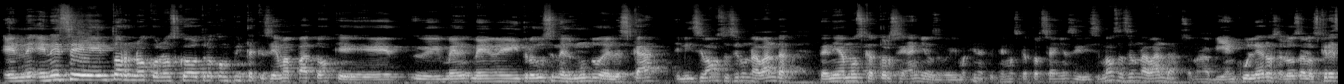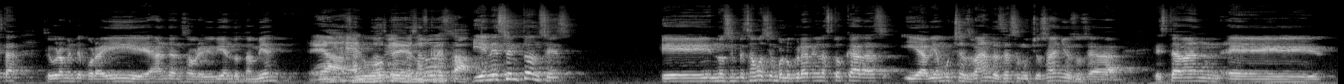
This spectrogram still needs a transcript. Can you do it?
En, en ese entorno conozco a otro compita que se llama Pato, que eh, me, me introduce en el mundo del ska y me dice, vamos a hacer una banda. Teníamos 14 años, güey, imagínate, teníamos 14 años y dice, vamos a hacer una banda. Sonaba bien culero, saludos a los Cresta, seguramente por ahí andan sobreviviendo también. Ea, Bien, saludote, bien, los saludos. Cresta. Y en ese entonces eh, nos empezamos a involucrar en las tocadas y había muchas bandas de hace muchos años, o sea, estaban eh,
